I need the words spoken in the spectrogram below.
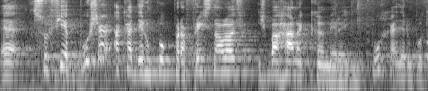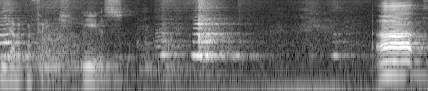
É, Sofia, puxa a cadeira um pouco para frente, senão ela vai esbarrar na câmera aí. Puxa a cadeira um pouquinho dela para frente. Isso. Ah,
